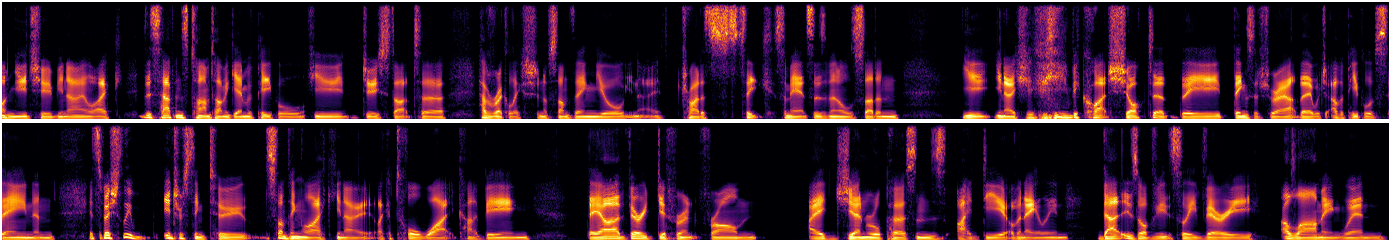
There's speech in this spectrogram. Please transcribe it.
on YouTube, you know, like this happens time time again with people. If you do start to have a recollection of something, you'll, you know, try to seek some answers, and then all of a sudden you, you know, you'd be quite shocked at the things that are out there, which other people have seen. And especially interesting too, something like, you know, like a tall white kind of being, they are very different from a general person's idea of an alien. That is obviously very alarming when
